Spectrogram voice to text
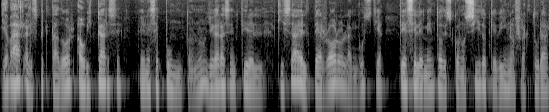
llevar al espectador a ubicarse en ese punto, ¿no? Llegar a sentir el, quizá el terror o la angustia de ese elemento desconocido que vino a fracturar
